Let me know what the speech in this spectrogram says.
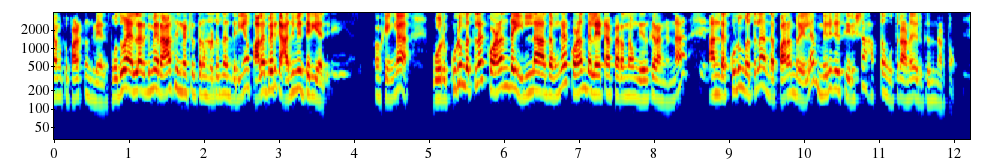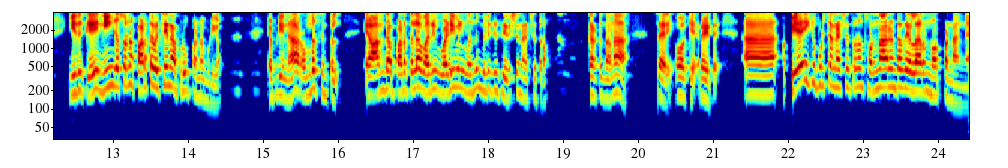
நமக்கு பழக்கம் கிடையாது. பொதுவா எல்லாருக்குமே ராசி நட்சத்திரம் மட்டும்தான் தெரியும். பல பேருக்கு அதுவே தெரியாது. ஓகேங்களா? ஒரு குடும்பத்துல குழந்தை இல்லாதவங்க குழந்தை லேட்டா பிறந்தவங்க இருக்கிறாங்கன்னா. அந்த குடும்பத்துல அந்த பரம்பரையில மிருக சீரிஷம் ஹஸ்தம் உத்திராடம் இருக்குதுன்னு அர்த்தம். இதுக்கு நீங்க சொன்ன படத்தை வச்சே நான் ப்ரூவ் பண்ண முடியும். எப்படின்னா ரொம்ப சிம்பிள் அந்த படத்துல வரி வடிவில் வந்து மிருக சீரிஷ நட்சத்திரம் கரெக்டு தானா? சரி ஓகே ரைட்டு பேய்க்கு பிடிச்ச நட்சத்திரம் சொன்னாருன்றதை எல்லாரும் நோட் பண்ணாங்க.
